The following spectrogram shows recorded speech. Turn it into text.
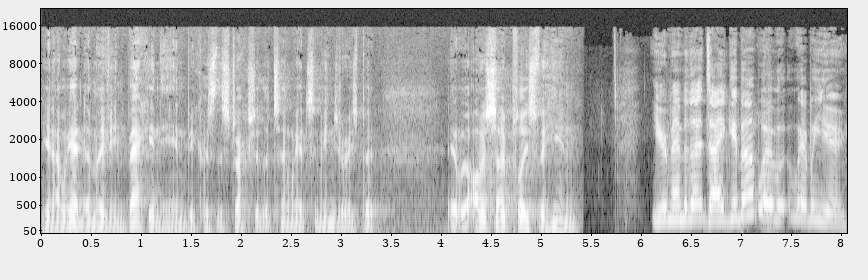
you know, we had to move him back in the end because the structure of the team, we had some injuries, but it, I was so pleased for him. You remember that day, Gibber? Where, where were you?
